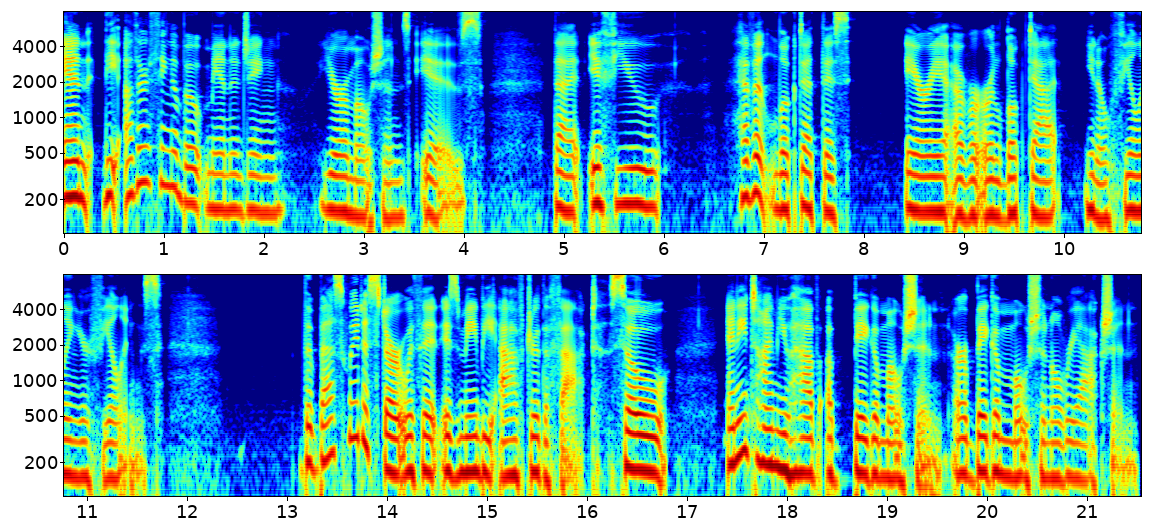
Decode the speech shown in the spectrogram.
And the other thing about managing your emotions is that if you haven't looked at this area ever or looked at you know, feeling your feelings. The best way to start with it is maybe after the fact. So, anytime you have a big emotion or a big emotional reaction,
